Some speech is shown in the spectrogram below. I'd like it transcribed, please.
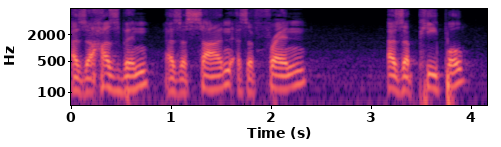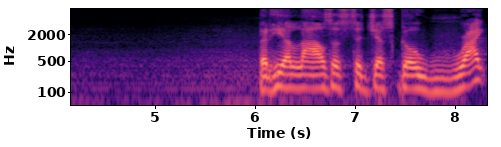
as a husband, as a son, as a friend, as a people, that He allows us to just go right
